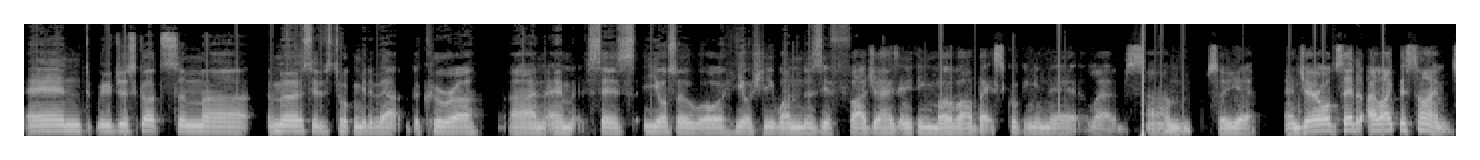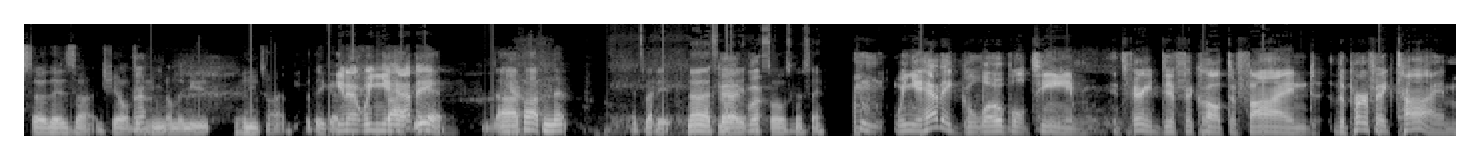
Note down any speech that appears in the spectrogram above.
and we've just got some uh immersives talking a bit about the kura and, it says he also or he or she wonders if Faja has anything mobile based cooking in their labs. Um so yeah. And gerald said i like this time. So there's uh gerald's Yeah. opinion on the new the new time. But there you go. You know, when you But, have yeah, uh, yeah. apart from that that's about it. No that's about Good. it. Well- that's all i was gonna say. when you have a global team, it's very difficult to find the perfect time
